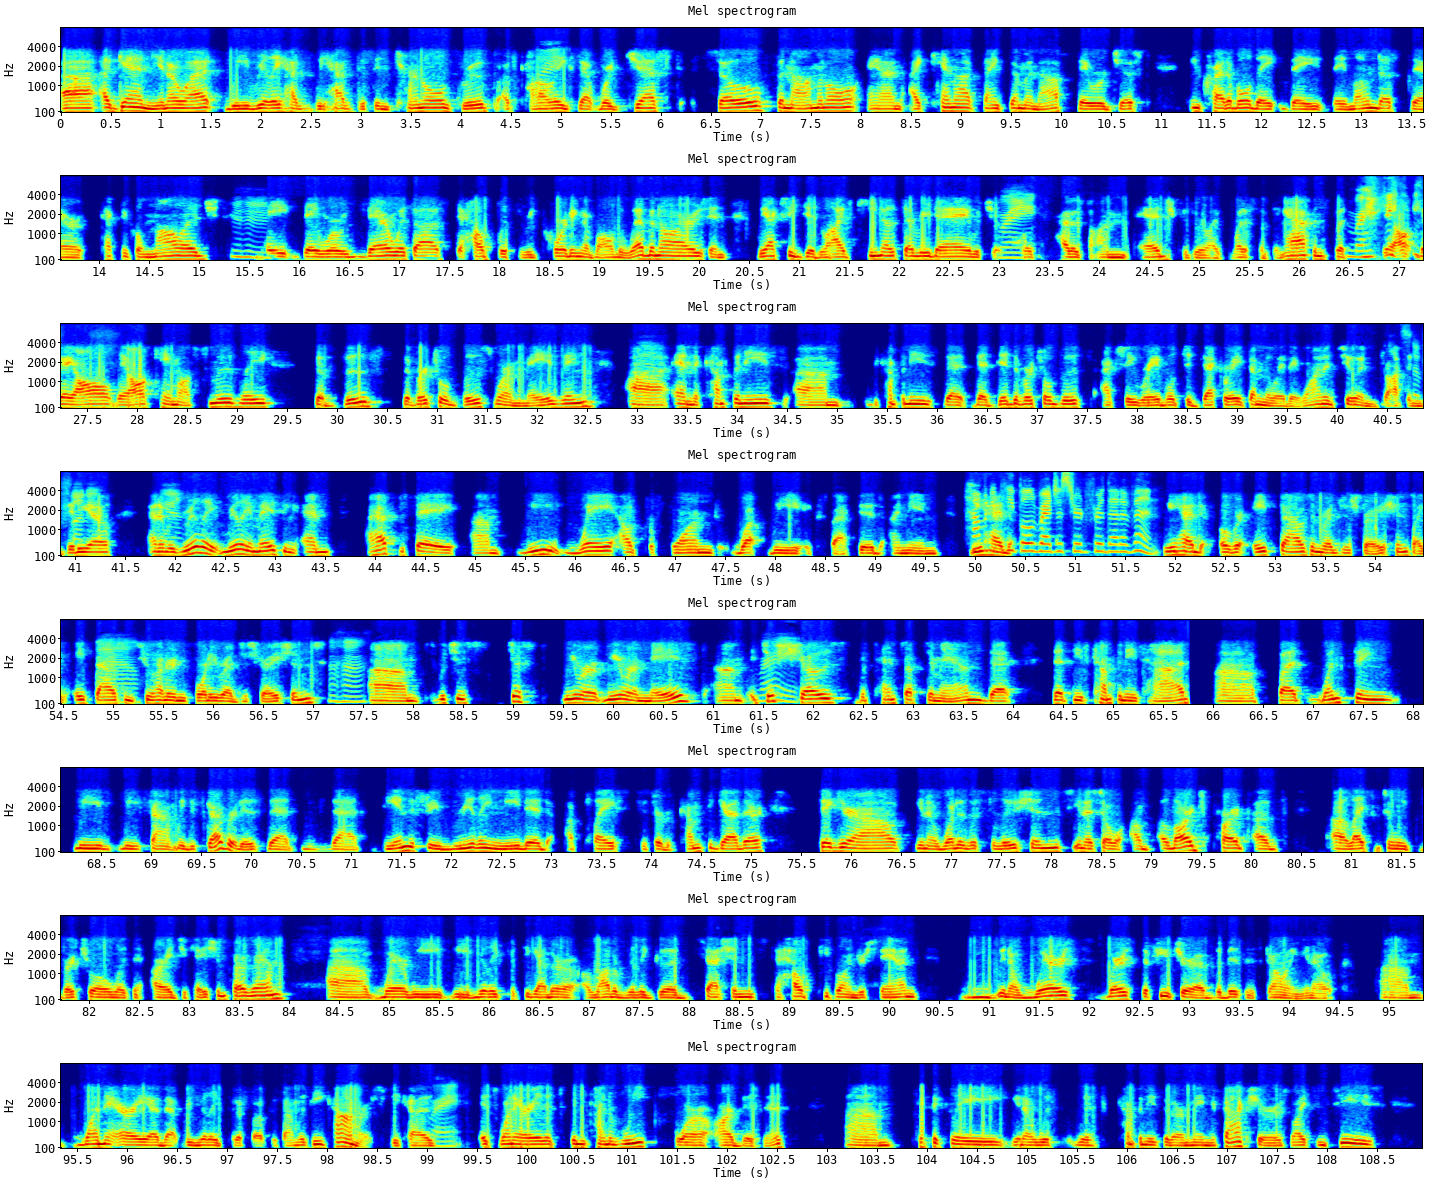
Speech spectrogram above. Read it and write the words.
Uh, again, you know what? We really had we have this internal group of colleagues that were just so phenomenal, and I cannot thank them enough. They were just incredible. They they they loaned us their technical knowledge. Mm-hmm. They they were there with us to help with the recording of all the webinars, and we actually did live keynotes every day, which right. had us on edge because we were like, what if something happens? But right. they all they all they all came off smoothly. The booths, the virtual booths were amazing. Uh, and the companies, um, the companies that, that did the virtual booths actually were able to decorate them the way they wanted to and drop That's in so video. Funny. And it yeah. was really, really amazing. And I have to say, um, we way outperformed what we expected. I mean, how many had, people registered for that event? We had over 8,000 registrations, like 8,240 wow. registrations, uh-huh. um, which is just we were we were amazed. Um, it right. just shows the pent up demand that that these companies had. Uh, but one thing we we found we discovered is that that the industry really needed a place to sort of come together figure out, you know, what are the solutions. You know, so a, a large part of uh, Licensing Week Virtual was our education program, uh, where we we really put together a lot of really good sessions to help people understand, you know, where's where's the future of the business going. You know, um, one area that we really put a focus on was e-commerce because right. it's one area that's been kind of weak for our business. Um, typically, you know, with with companies that are manufacturers, licensees,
